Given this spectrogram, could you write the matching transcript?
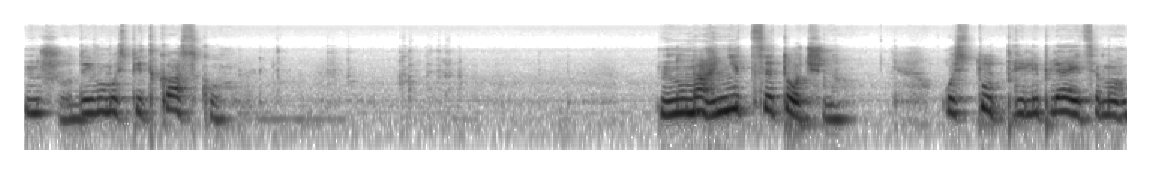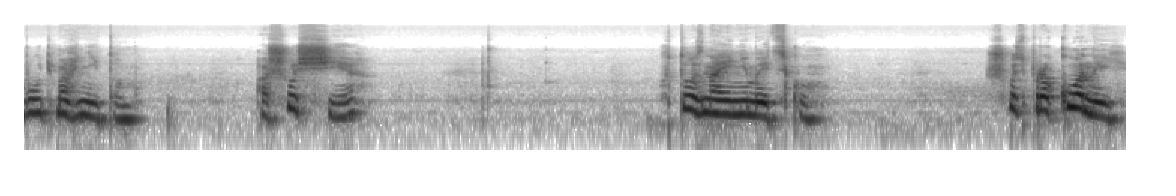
Ну що, дивимось підказку. Ну, магніт це точно. Ось тут приліпляється, мабуть, магнітом. А що ще? Хто знає німецьку? Щось про коней.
